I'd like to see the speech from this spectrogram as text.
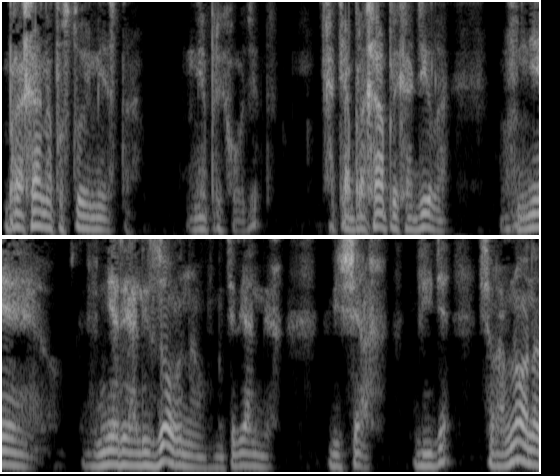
браха на пустое место не приходит, хотя браха приходила в, не, в нереализованном в материальных вещах виде, все равно она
